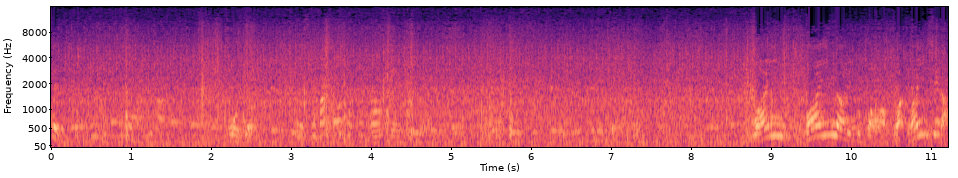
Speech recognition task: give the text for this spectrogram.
レットおじゃタバコを100%ワインワインなりとかワワインセラー。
